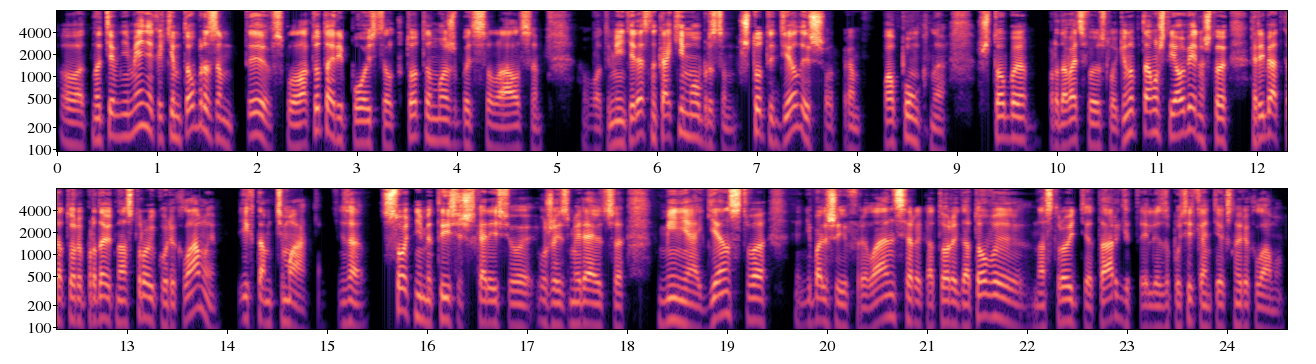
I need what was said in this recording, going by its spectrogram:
Вот. Но, тем не менее, каким-то образом ты всплыла. Кто-то репостил, кто-то, может быть, ссылался. Вот. И мне интересно, каким образом, что ты делаешь, вот прям попунктно, чтобы продавать свои услуги. Ну, потому что я уверен, что ребят, которые продают настройку рекламы, их там тьма. Не знаю, сотнями тысяч, скорее всего, уже измеряются мини-агентства, небольшие фрилансеры, которые готовы настроить тебе таргет или запустить контекстную рекламу.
